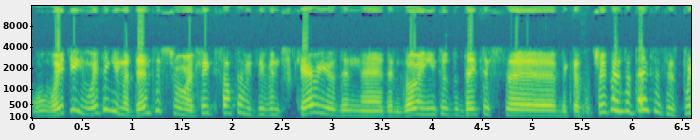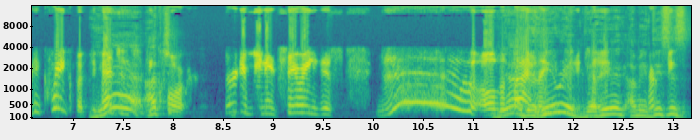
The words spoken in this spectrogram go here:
Waiting, waiting in the dentist room. I think sometimes it's even scarier than uh, than going into the dentist uh, because the treatment at the dentist is pretty quick. But imagine Yeah, for thirty minutes hearing this all the yeah, time. the like, hearing, the hearing. I mean, this is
